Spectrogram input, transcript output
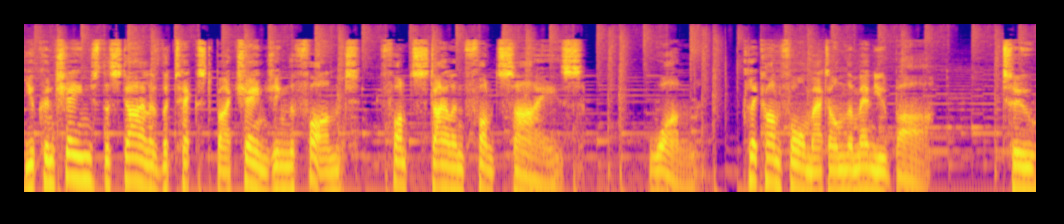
you can change the style of the text by changing the font, font style and font size. 1. Click on Format on the menu bar. 2.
